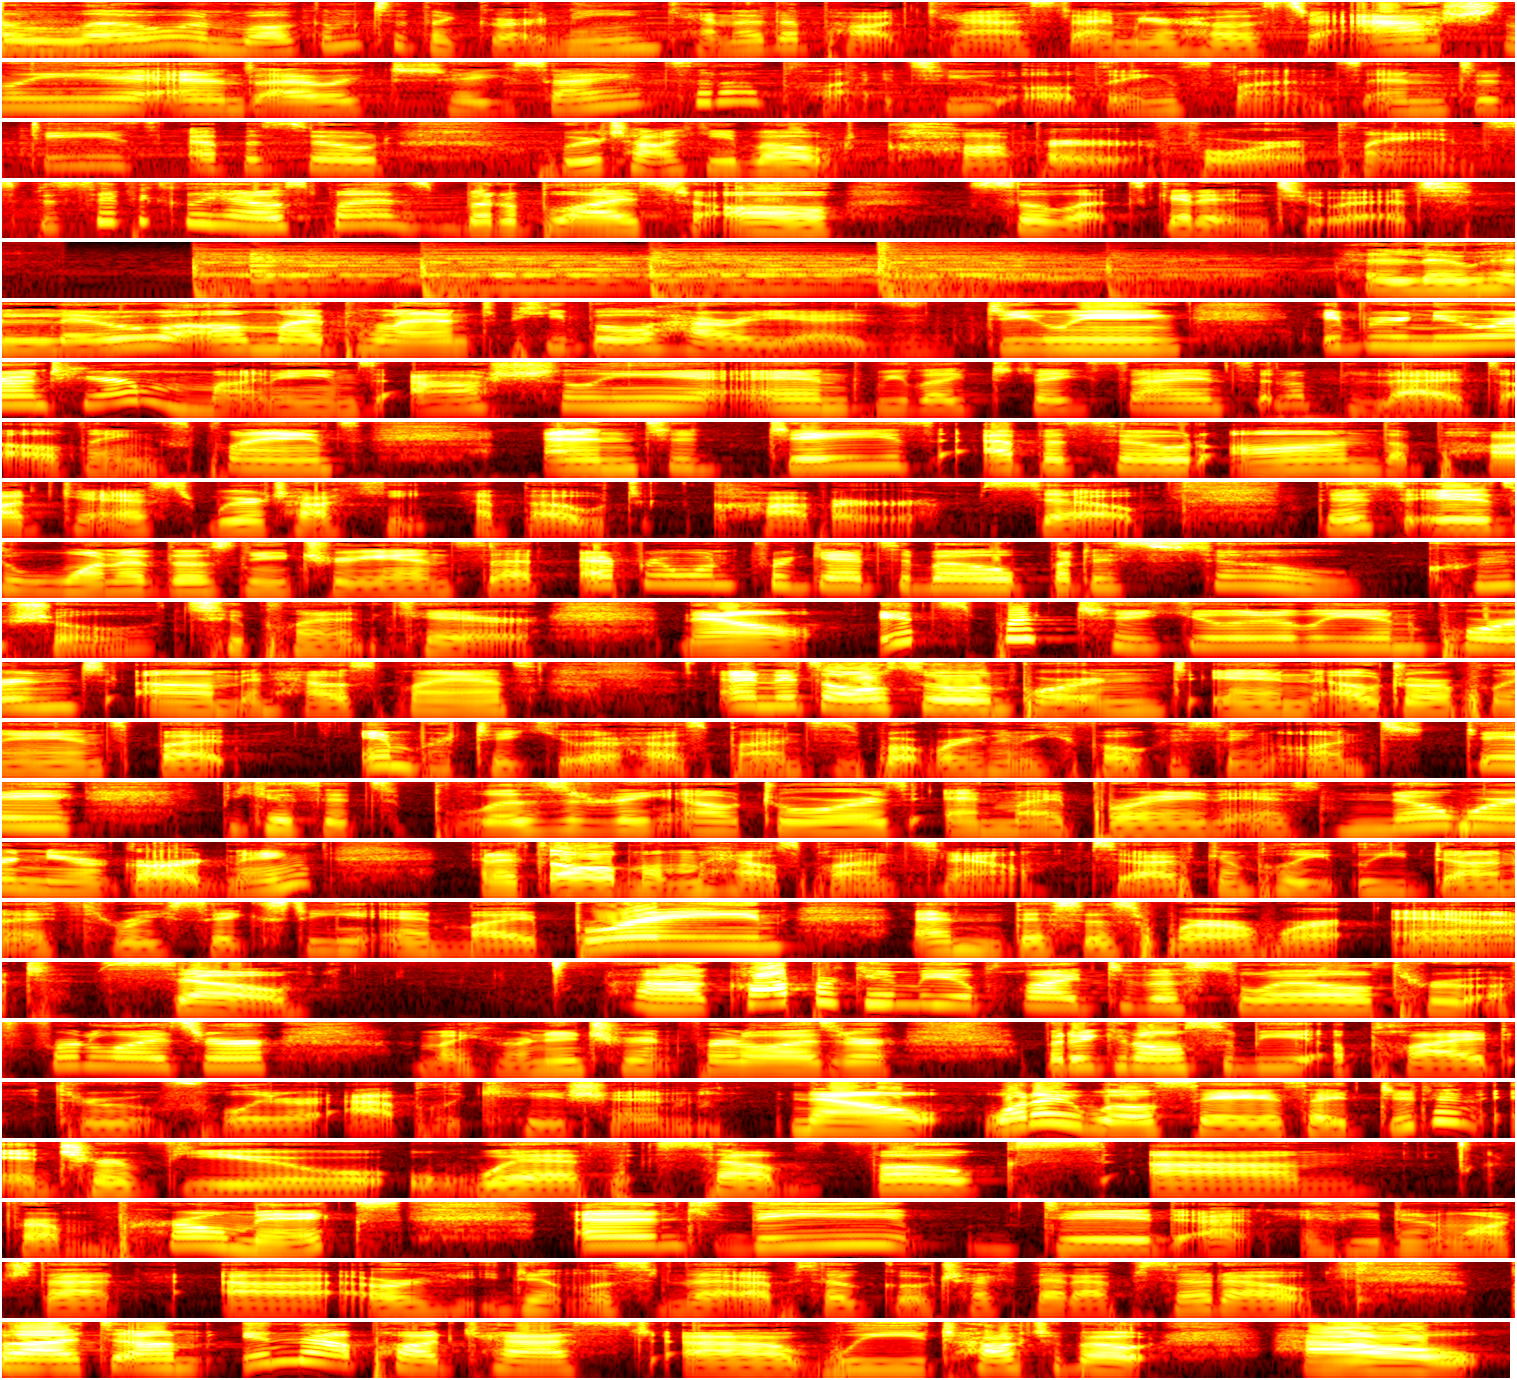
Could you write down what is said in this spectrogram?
Hello and welcome to the Gardening in Canada podcast. I'm your host, Ashley, and I like to take science and apply it to all things plants. And today's episode, we're talking about copper for plants, specifically houseplants, but applies to all. So let's get into it. Hello, hello, all my plant people. How are you guys doing? If you're new around here, my name's Ashley, and we like to take science and apply it to all things plants. And today's episode on the podcast, we're talking about copper. So, this is one of those nutrients that everyone forgets about, but is so crucial to plant care. Now, it's particularly important um, in houseplants, and it's also important in outdoor plants, but in particular houseplants is what we're going to be focusing on today because it's blizzarding outdoors and my brain is nowhere near gardening and it's all about my houseplants now. So I've completely done a 360 in my brain and this is where we're at. So uh, copper can be applied to the soil through a fertilizer, a micronutrient fertilizer, but it can also be applied through foliar application. Now, what I will say is I did an interview with some folks um, from ProMix, and they did. Uh, if you didn't watch that uh, or you didn't listen to that episode, go check that episode out. But um, in that podcast, uh, we talked about how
